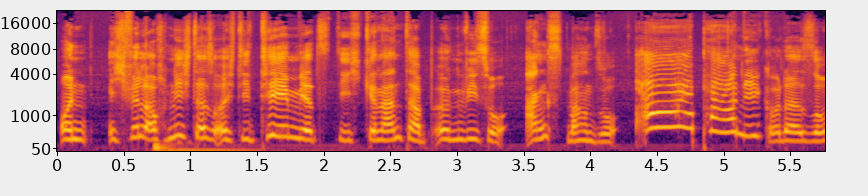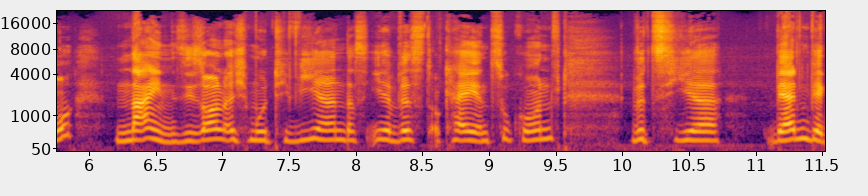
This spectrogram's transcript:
und ich will auch nicht, dass euch die Themen jetzt, die ich genannt habe, irgendwie so Angst machen, so ah, Panik oder so. Nein, sie sollen euch motivieren, dass ihr wisst, okay, in Zukunft wird's hier werden wir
